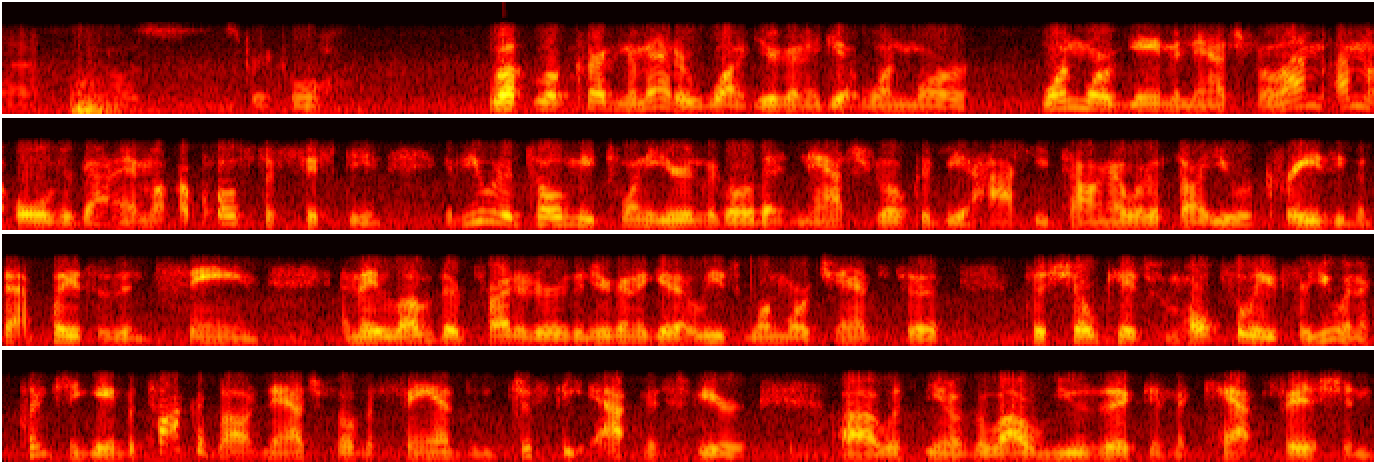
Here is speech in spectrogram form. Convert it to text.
Uh, it was it was pretty cool. Well, well, Craig, no matter what, you're going to get one more one more game in Nashville. I'm I'm an older guy. I'm a, a close to 50. If you would have told me 20 years ago that Nashville could be a hockey town, I would have thought you were crazy. But that place is insane, and they love their Predators, and you're going to get at least one more chance to to showcase them, hopefully for you in a clinching game. But talk about Nashville, the fans, and just the atmosphere uh, with you know the loud music and the catfish and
